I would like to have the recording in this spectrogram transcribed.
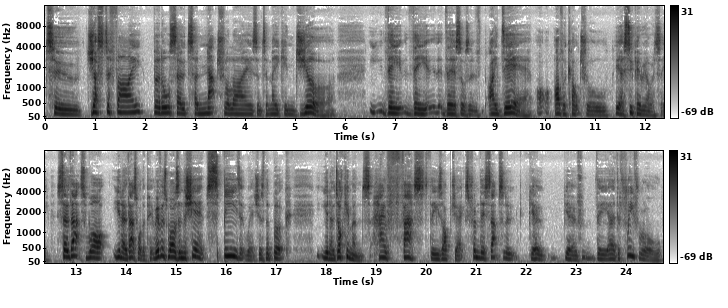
to justify, but also to naturalize and to make endure the the the sort of idea of a cultural yeah, superiority. So that's what you know. That's what the Rivers was, and the sheer speed at which, as the book you know documents how fast these objects from this absolute you know you know the uh, the free for all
